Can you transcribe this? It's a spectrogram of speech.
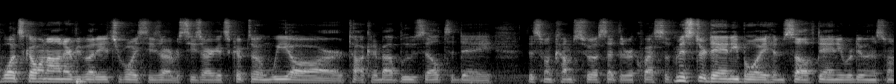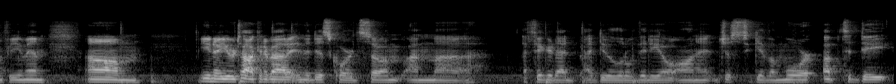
What's going on, everybody? It's your boy Caesar with C-Zar Gets Crypto, and we are talking about Bluzelle today. This one comes to us at the request of Mr. Danny Boy himself. Danny, we're doing this one for you, man. Um, you know, you were talking about it in the Discord, so I'm, I'm uh, I figured I'd, I'd do a little video on it just to give a more up to date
